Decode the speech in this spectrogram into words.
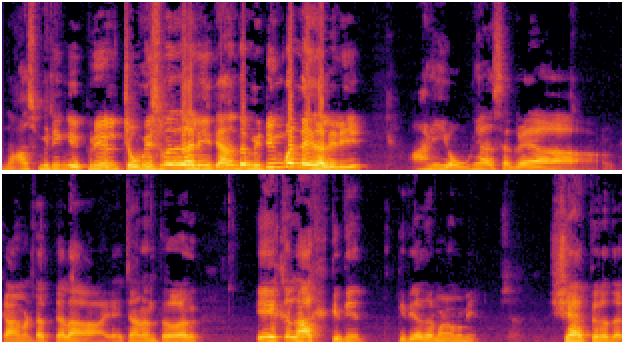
लास्ट मिटिंग एप्रिल चोवीसमध्ये झाली. त्यानंतर मिटिंग पण नाही झालेली. आणि एवढ्या सगळ्या काय म्हणतात त्याला ह्याच्यानंतर एक लाख किती? किती हजार म्हणालो मी? शहात्तर हजार.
